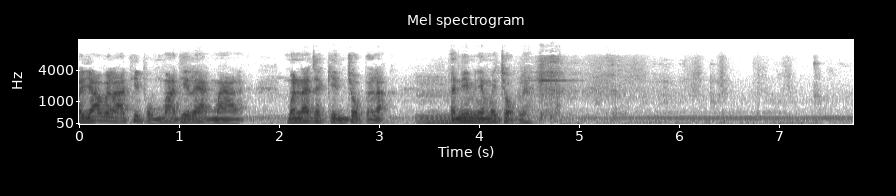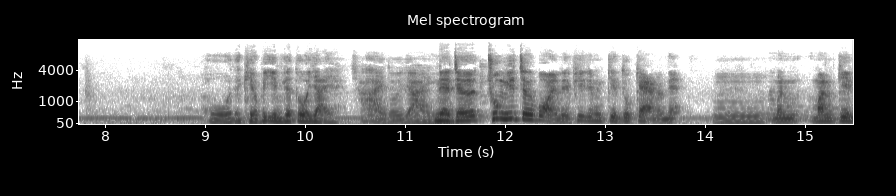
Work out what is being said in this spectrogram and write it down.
ระยะเวลาที่ผมมาทีแรกมาเนี่ยมันน่าจะกินจบไปละอืมแต่นี่มันยังไม่จบเลยโหแต่เขียวพี่อินก็ตัวใหญ่ ใช่ตัวใหญ่เนี่ยเจอช่วงนี้เจอบ่อยเลยพี่ที่มันกินตุ๊กแกแบบเนี้ย อืมมันมันกิน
